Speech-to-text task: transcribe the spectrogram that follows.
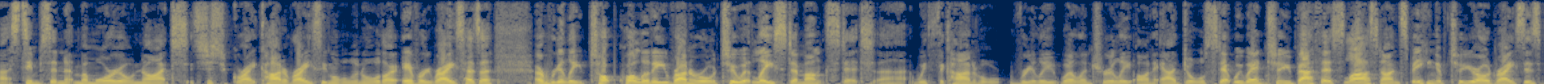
uh, Simpson Memorial Night. It's just a great card of racing all in all, though every race has a, a really top quality runner or two at least amongst it, uh, with the carnival really well and truly on our doorstep. We went to Bathurst last night, and speaking of two year old races,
